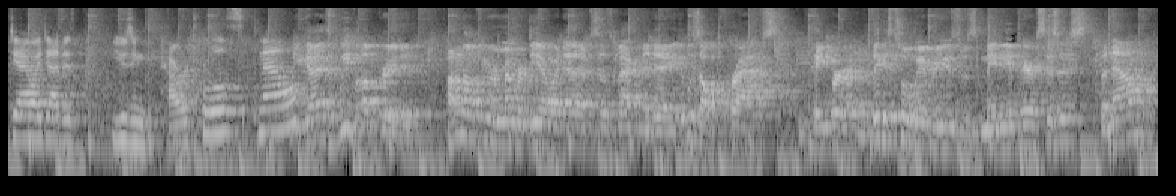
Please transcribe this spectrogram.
DIY Dad is using power tools now? You guys, we've upgraded. I don't know if you remember DIY Dad episodes back in the day. It was all crafts and paper, and the biggest tool we ever used was maybe a pair of scissors. But now,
